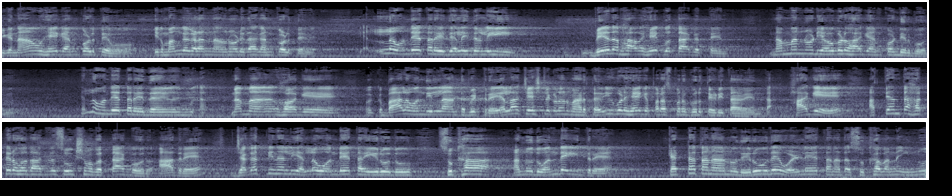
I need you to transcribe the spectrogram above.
ಈಗ ನಾವು ಹೇಗೆ ಅನ್ಕೊಳ್ತೇವೋ, ಈಗ ಮಂಗಗಳನ್ನು ನಾವು ನೋಡಿದಾಗ ಅನ್ಕೊಳ್ತೇವೆ. ಎಲ್ಲ ಒಂದೇ ಥರ ಇದೆಯಲ್ಲ, ಇದರಲ್ಲಿ ಭೇದ ಭಾವ ಹೇಗೆ ಗೊತ್ತಾಗುತ್ತೆ ಅಂತ. ನಮ್ಮನ್ನು ನೋಡಿ ಅವುಗಳು ಹಾಗೆ ಅನ್ಕೊಂಡಿರ್ಬೋದು. ಎಲ್ಲ ಒಂದೇ ಥರ ಇದೆ. ನಮ್ಮ ಹಾಗೆ ಬಾಲ ಒಂದಿಲ್ಲ ಅಂತ ಬಿಟ್ಟರೆ ಎಲ್ಲ ಚೇಷ್ಟೆಗಳನ್ನು ಮಾಡ್ತವೆ. ಇವುಗಳು ಹೇಗೆ ಪರಸ್ಪರ ಗುರುತು ಹಿಡಿತಾವೆ ಅಂತ. ಹಾಗೆ ಅತ್ಯಂತ ಹತ್ತಿರ ಹೋದಾಗಲೂ ಸೂಕ್ಷ್ಮ ಗೊತ್ತಾಗಬಹುದು. ಆದರೆ ಜಗತ್ತಿನಲ್ಲಿ ಎಲ್ಲವೂ ಒಂದೇ ಥರ ಇರುವುದು ಸುಖ ಅನ್ನೋದು ಒಂದೇ ಇದ್ದರೆ ಕೆಟ್ಟತನ ಅನ್ನೋದು ಇರುವುದೇ ಒಳ್ಳೆಯತನದ ಸುಖವನ್ನು ಇನ್ನೂ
